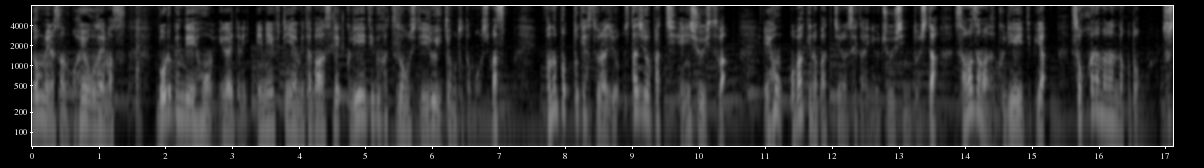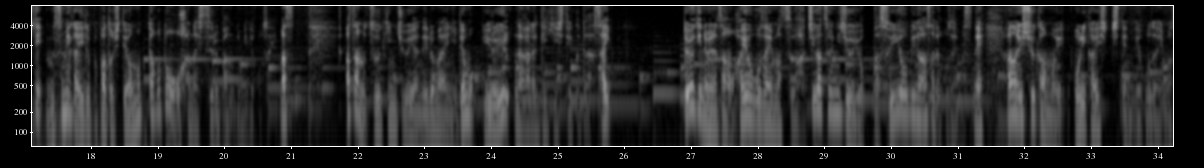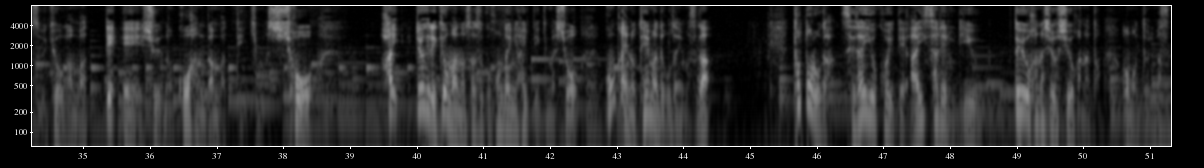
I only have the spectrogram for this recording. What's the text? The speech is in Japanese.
どうも皆さんおはようございます。ボールペンで絵本を描いたり、NFT やメタバースでクリエイティブ活動をしている池本と申します。このポッドキャストラジオ、スタジオパッチ編集室は、絵本お化けのパッチの世界を中心とした様々なクリエイティブや、そこから学んだこと、そして娘がいるパパとして思ったことをお話しする番組でございます。朝の通勤中や寝る前にでもゆるゆるながら聞きしてください。というわけで皆さんおはようございます。8月24日水曜日の朝でございますね。あの1週間も折り返し地点でございます。今日頑張って、えー週の後半頑張っていきましょう。はい。というわけで今日もあの早速本題に入っていきましょう。今回のテーマでございますが、トトロが世代を超えて愛される理由というお話をしようかなと思っております。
